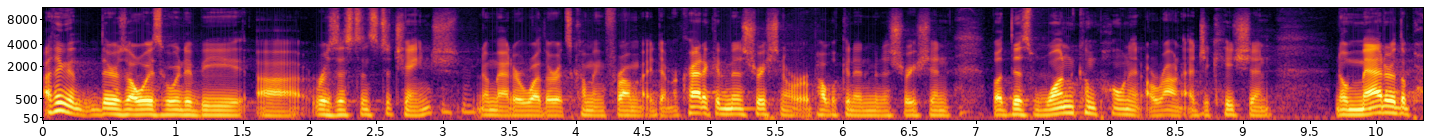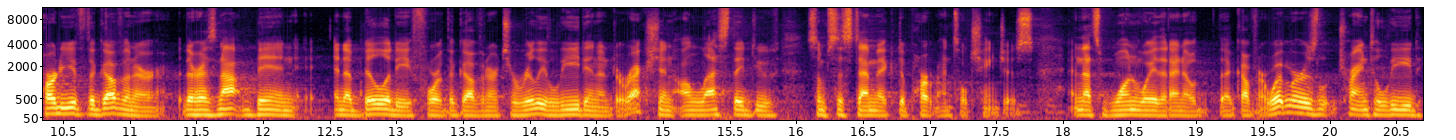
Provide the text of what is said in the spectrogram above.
I think that there's always going to be uh, resistance to change, mm-hmm. no matter whether it's coming from a Democratic administration or a Republican administration. But this one component around education no matter the party of the governor, there has not been an ability for the governor to really lead in a direction unless they do some systemic departmental changes. And that's one way that I know that Governor Whitmer is trying to lead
